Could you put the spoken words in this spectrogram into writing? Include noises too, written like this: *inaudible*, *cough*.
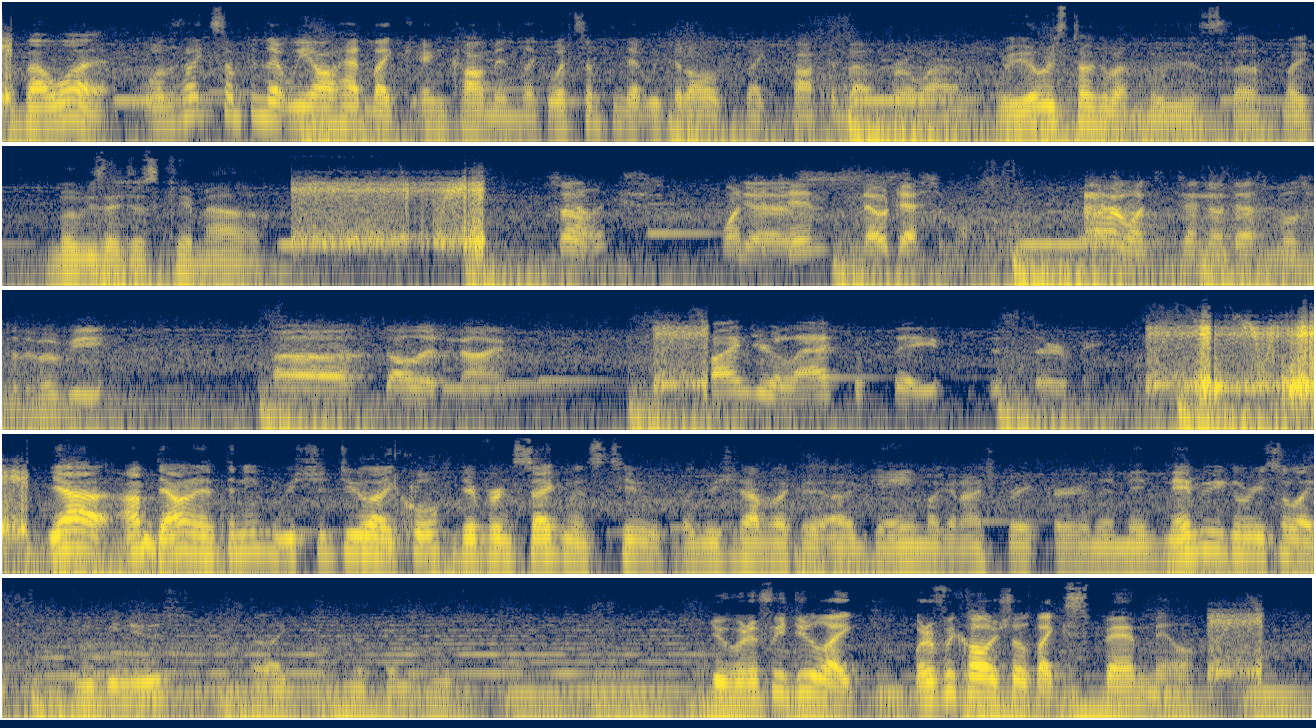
About what? Well, it's like something that we all had like in common. Like, what's something that we could all like talk about for a while? We always talk about movies and stuff, like movies that just came out. So, Alex, 1 to 10, no decimals. *clears throat* One to ten, no decimals for the movie. Uh, solid nine. Find your lack of faith disturbing. Yeah, I'm down, Anthony. We should do That'd like cool. different segments too. Like we should have like a, a game, like an icebreaker, and then maybe, maybe we can read some like movie news or like entertainment news. Dude, what if we do like, what if we call ourselves like spam mail?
